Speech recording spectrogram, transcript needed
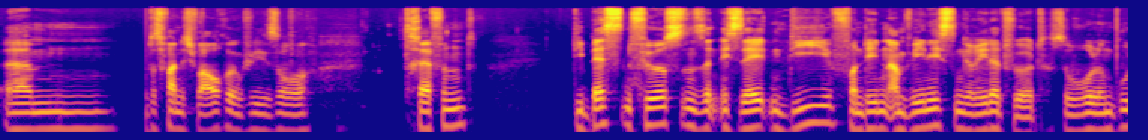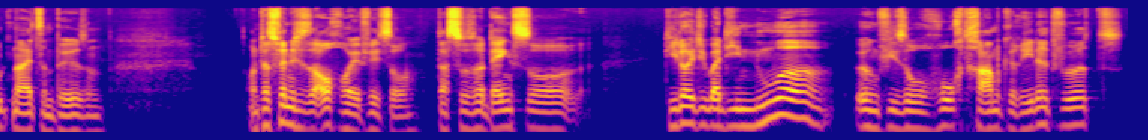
Ähm, das fand ich war auch irgendwie so treffend. Die besten Fürsten sind nicht selten die, von denen am wenigsten geredet wird, sowohl im Guten als im Bösen. Und das finde ich ist auch häufig so, dass du so denkst, so die Leute, über die nur irgendwie so hochtrabend geredet wird,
